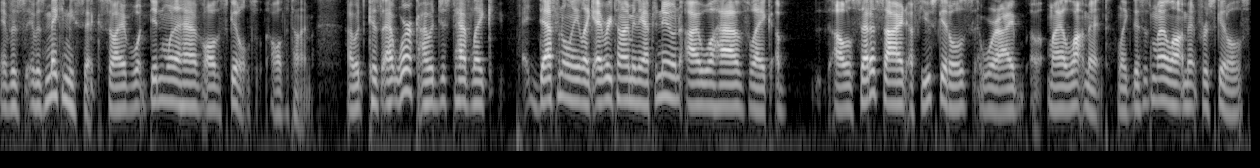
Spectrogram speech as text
it was it was making me sick. So I w- didn't want to have all the Skittles all the time. I would because at work I would just have like definitely like every time in the afternoon I will have like a I'll set aside a few Skittles where I uh, my allotment like this is my allotment for Skittles,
